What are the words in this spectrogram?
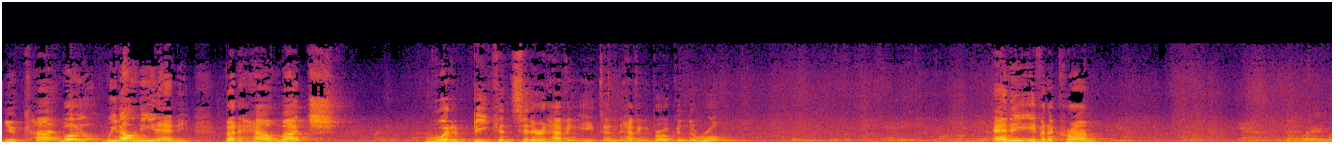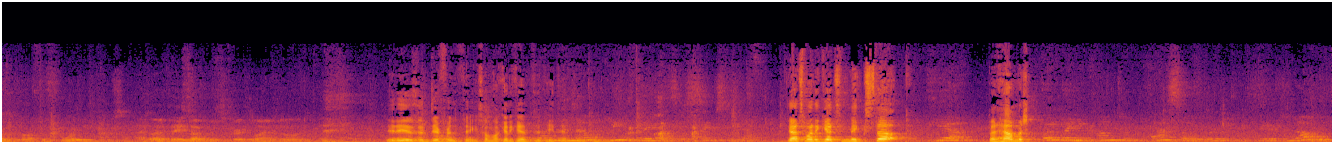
eat You can't. Well, we don't eat any. But how much would be considered having eaten, having broken the rule? Any, even a crumb? It's like based off of strict liability. It is a different thing, so I'm not going to get into the details. That's when it gets mixed up. Yeah, But how much but when you come to Passover, there's no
